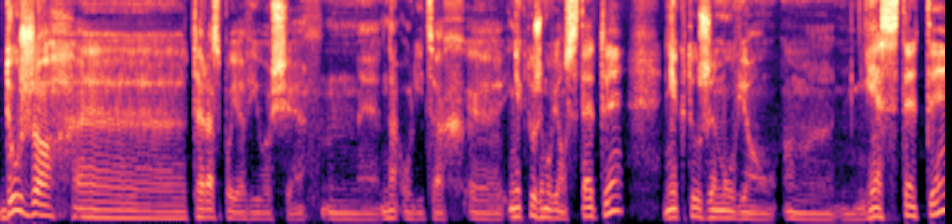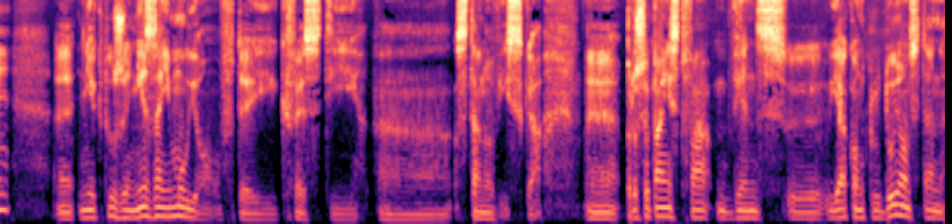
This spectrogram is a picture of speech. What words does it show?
dużo teraz pojawiło się na ulicach. Niektórzy mówią stety, niektórzy mówią niestety, e, niektórzy nie zajmują w tej kwestii e, stanowiska. E, proszę Państwa, więc ja konkludując ten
